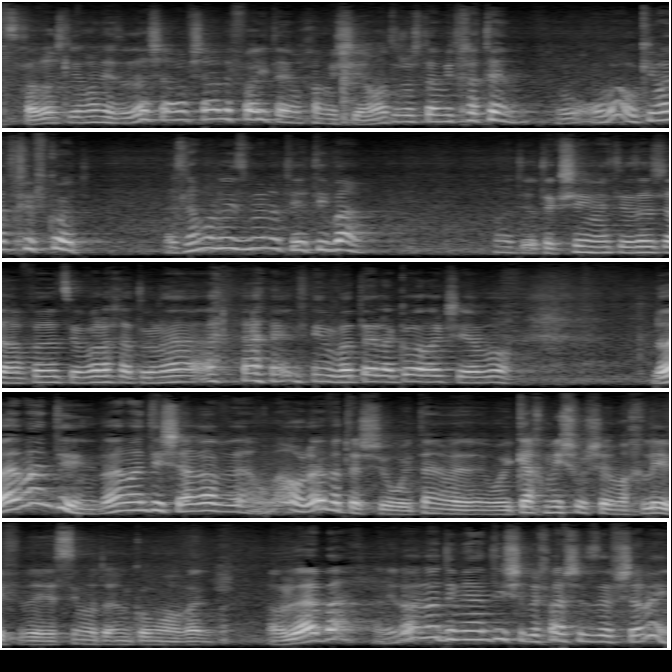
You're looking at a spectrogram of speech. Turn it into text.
אז חבר שלי אמר לי, אתה יודע שהרב שאל איפה היית יום חמישי? אמרתי לו שאתה מתחתן. הוא אומר, הוא כמעט התחיל לבכות. אז למה לא הזמין אותי? הייתי בא. אמרתי לו, תקשיב, הייתי יודע שהרב פרץ יבוא לחתונה, הייתי מבטל הכל רק שיבוא. לא האמנתי, לא האמנתי שהרב, הוא אמר, הוא לא יבטל שיעור, הוא, ייקח מישהו שמחליף וישים אותו במקומו, אבל, אבל הוא היה בא. אני לא, לא דמיינתי שבכלל שזה אפשרי.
